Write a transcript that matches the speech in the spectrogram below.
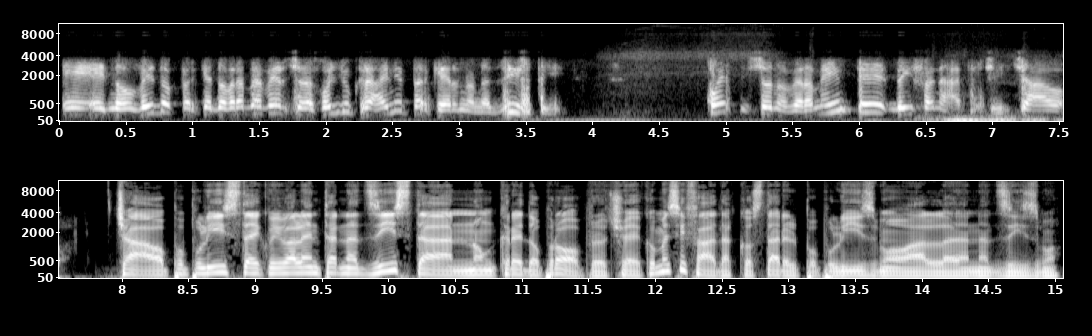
e non vedo perché dovrebbe avercela con gli ucraini perché erano nazisti. Questi sono veramente dei fanatici. Ciao. Ciao, populista equivalente a nazista non credo proprio, cioè come si fa ad accostare il populismo al nazismo?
